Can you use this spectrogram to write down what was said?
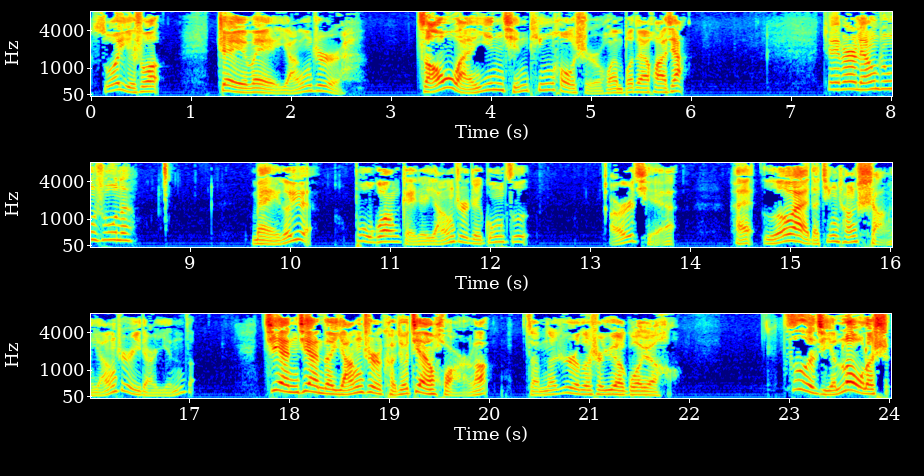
所以说，这位杨志啊，早晚殷勤听候使唤不在话下。这边梁中书呢，每个月不光给这杨志这工资，而且还额外的经常赏杨志一点银子。渐渐的，杨志可就见缓了。怎么的日子是越过越好，自己露了是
